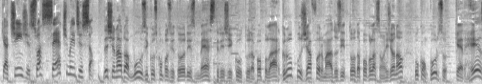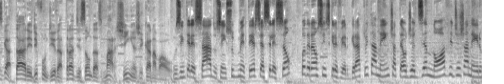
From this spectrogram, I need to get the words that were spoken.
que atinge sua sétima edição. Destinado a músicos, compositores, mestres de cultura popular, grupos já formados e toda a população regional, o concurso quer resgatar e difundir a tradição das marchinhas de carnaval. Os interessados em submeter-se à seleção poderão se inscrever gratuitamente até o dia 19 de janeiro,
